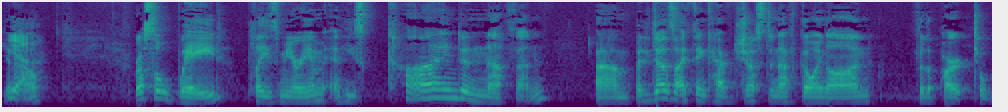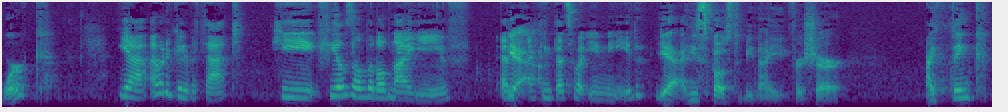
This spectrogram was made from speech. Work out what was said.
you Yeah. know Russell Wade plays Merriam, and he's kind of nothing. Um, but he does, I think, have just enough going on for the part to work. Yeah, I would agree with that. He feels a little naive, and Yeah. I think that's what you need. Yeah, he's supposed to be naive for sure. I think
